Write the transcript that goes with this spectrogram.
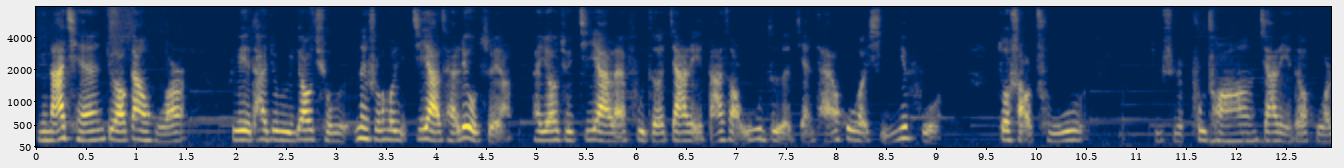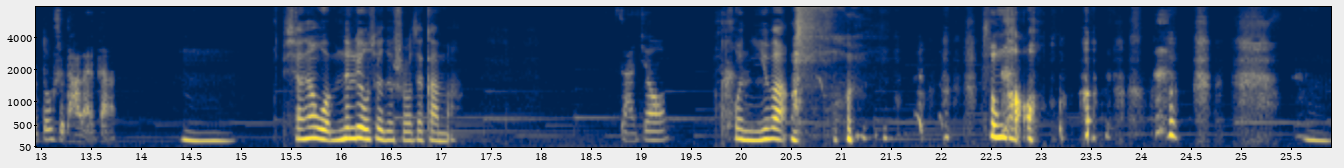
你拿钱就要干活，所以他就要求那时候基亚才六岁啊，他要求基亚来负责家里打扫屋子、捡柴火、洗衣服、做扫除，就是铺床，家里的活儿都是他来干。嗯，想想我们那六岁的时候在干嘛？撒娇。和泥巴，疯跑，嗯，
